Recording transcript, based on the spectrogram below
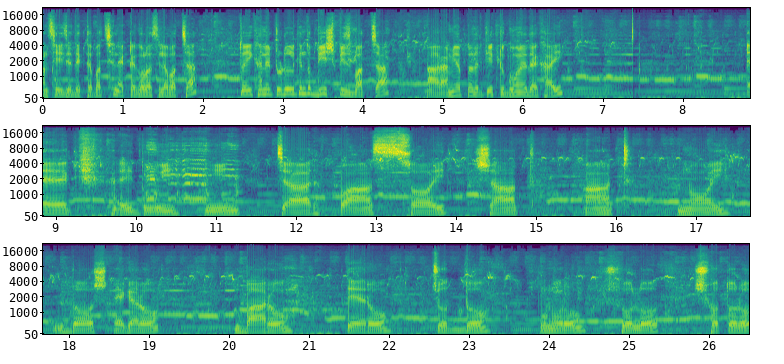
আনছি। এই যে দেখতে পাচ্ছেন, একটা গলাশিলা বাচ্চা। তো এইখানে টোটাল কিন্তু বিশ পিস বাচ্চা। আর আমি আপনাদেরকে একটু গনে দেখাই। এক, এই দুই, তিন, চার, পাঁচ, ছয়, সাত, আট, নয়, দশ, এগারো, বারো তেরো, চোদ্দ, পনেরো, ষোলো, সতেরো,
